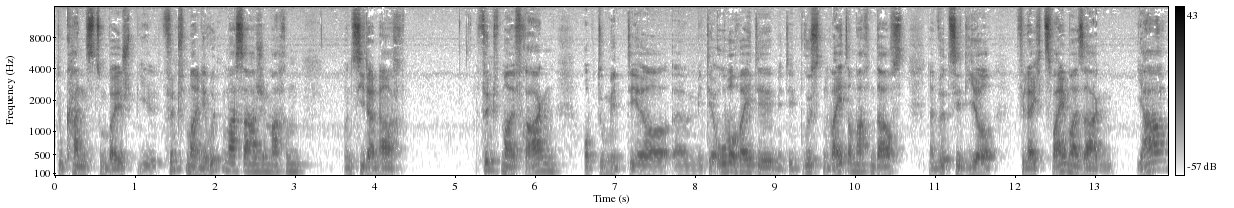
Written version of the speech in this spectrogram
du kannst zum Beispiel fünfmal eine Rückenmassage machen und sie danach fünfmal fragen, ob du mit der, äh, mit der Oberweite, mit den Brüsten weitermachen darfst, dann wird sie dir vielleicht zweimal sagen ja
